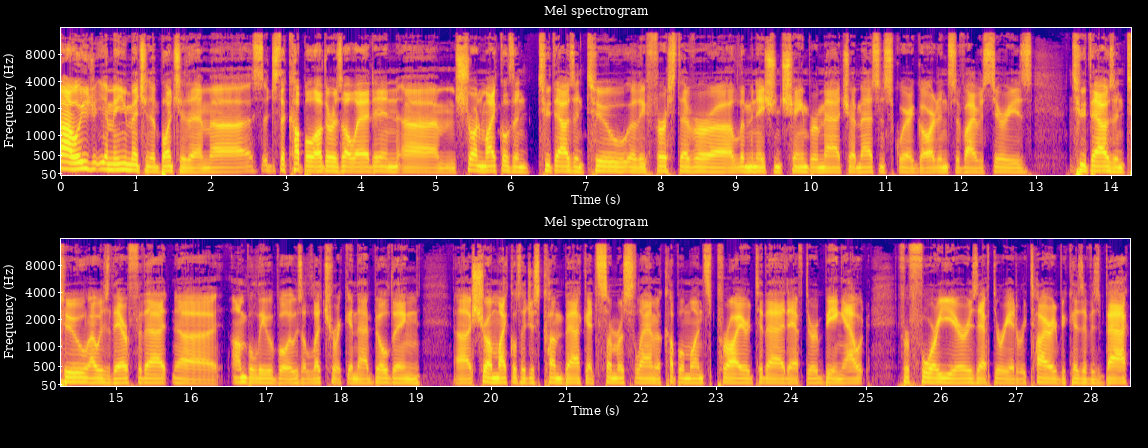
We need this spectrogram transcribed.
Oh well, you, I mean, you mentioned a bunch of them. Uh, so just a couple others I'll add in. Um, Shawn Michaels in 2002, uh, the first ever uh, Elimination Chamber match at Madison Square Garden, Survivor Series 2002. I was there for that. Uh, unbelievable. It was electric in that building. Uh, Shawn Michaels had just come back at SummerSlam a couple months prior to that after being out for four years after he had retired because of his back.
